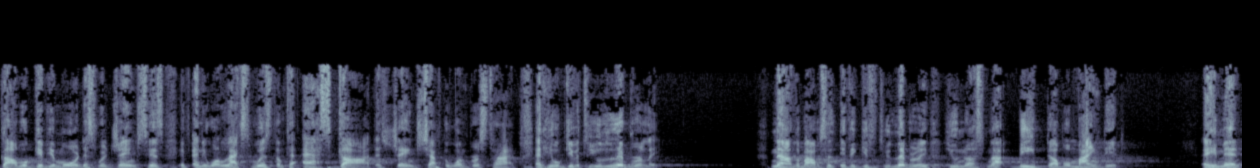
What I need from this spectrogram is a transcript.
God will give you more. That's where James says, if anyone lacks wisdom, to ask God. That's James chapter 1, verse 5. And he will give it to you liberally. Now, the Bible says, if he gives it to you liberally, you must not be double minded. Amen.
